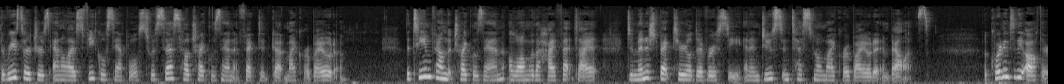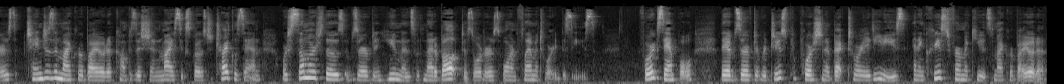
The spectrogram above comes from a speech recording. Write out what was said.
the researchers analyzed fecal samples to assess how triclosan affected gut microbiota. The team found that triclosan, along with a high fat diet, diminished bacterial diversity and induced intestinal microbiota imbalance. According to the authors, changes in microbiota composition in mice exposed to triclosan were similar to those observed in humans with metabolic disorders or inflammatory disease. For example, they observed a reduced proportion of Bacteroidetes and increased Firmicutes microbiota,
